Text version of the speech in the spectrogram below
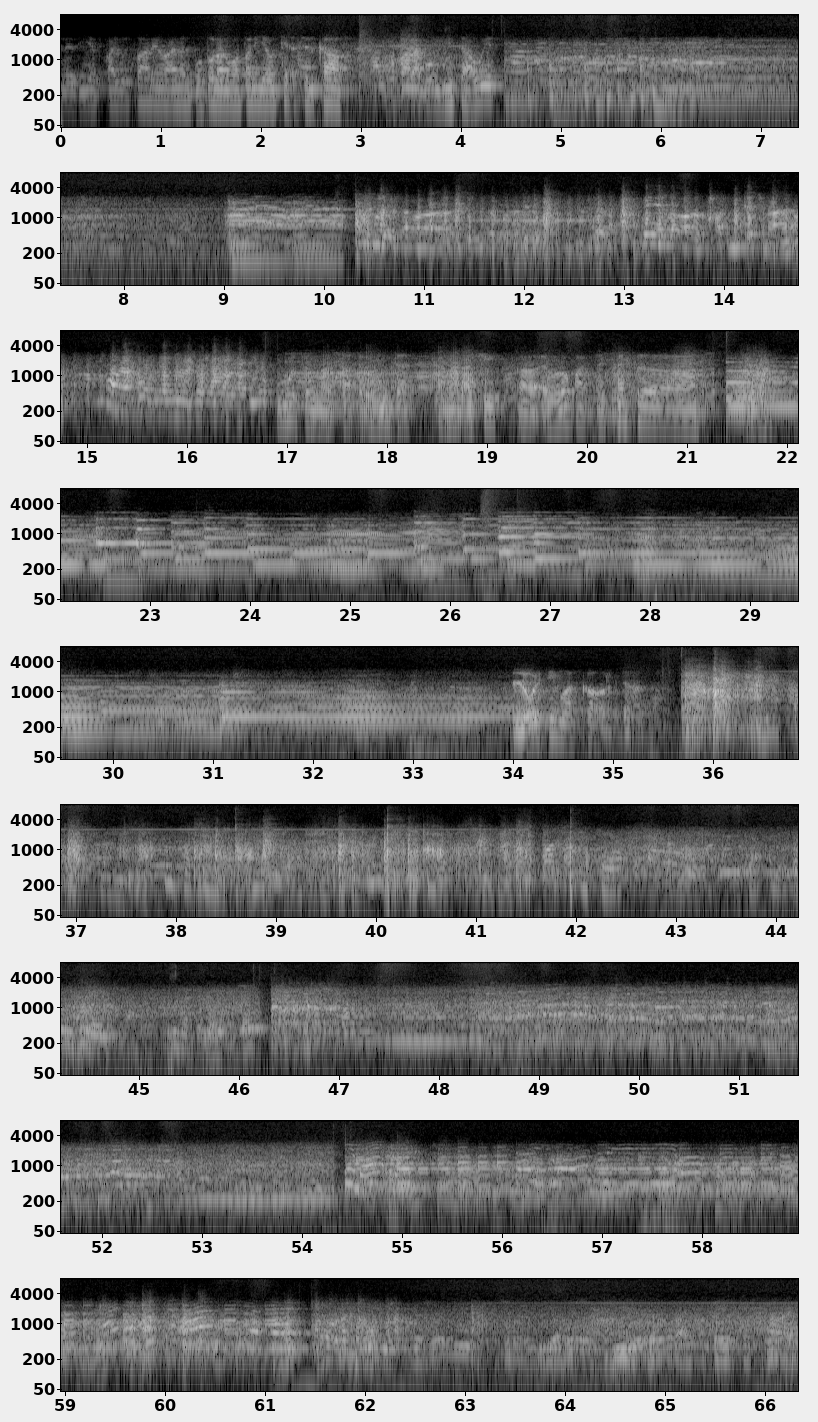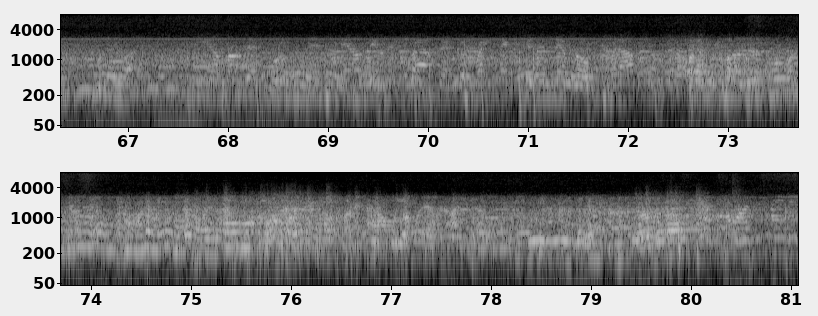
الذي يبقى يصارع على البطولة الوطنية وكأس الكاف. طلبوا بتعويض d'accordo. Thank you.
